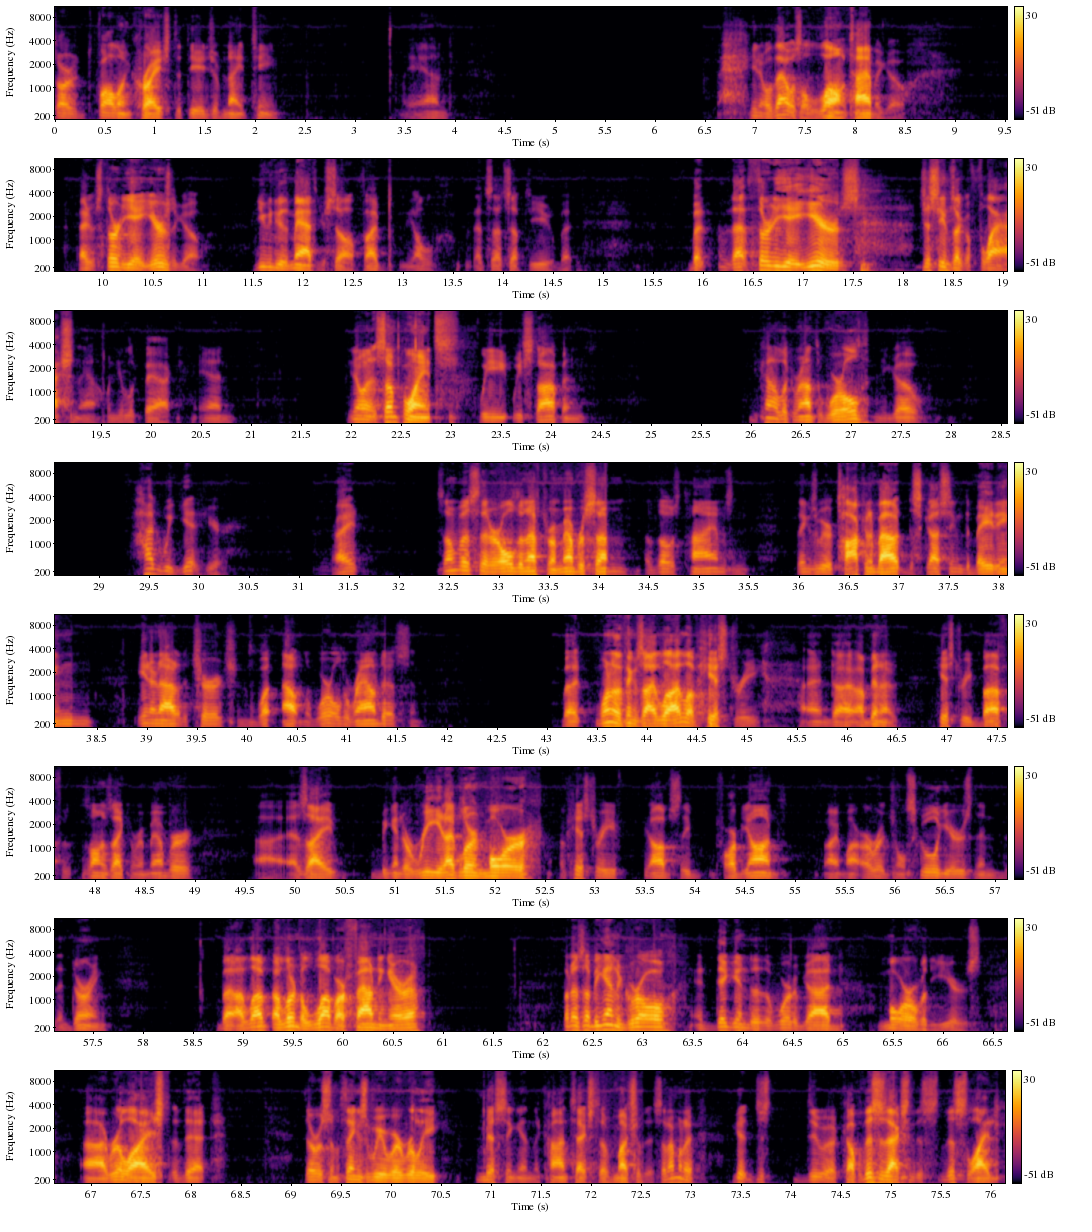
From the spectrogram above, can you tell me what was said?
started following Christ at the age of 19. And, you know, that was a long time ago. That was 38 years ago. You can do the math yourself. I, you know, that's, that's up to you. But, but that 38 years just seems like a flash now when you look back. And, you know, at some points, we, we stop and you kind of look around the world and you go, how did we get here? Right? Some of us that are old enough to remember some of those times and things we were talking about, discussing, debating, in and out of the church and what out in the world around us. And, but one of the things I love, I love history, and uh, I've been a history buff as long as I can remember. Uh, as I begin to read, I've learned more of history, obviously far beyond my, my original school years than, than during. But I, love, I learned to love our founding era. But as I began to grow and dig into the Word of God more over the years, uh, I realized that there were some things we were really missing in the context of much of this. And I'm going to just do a couple. This is actually this this slide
